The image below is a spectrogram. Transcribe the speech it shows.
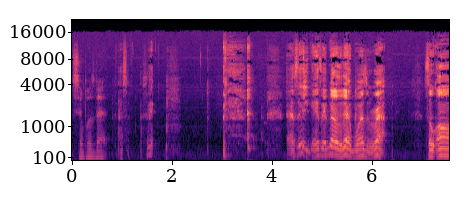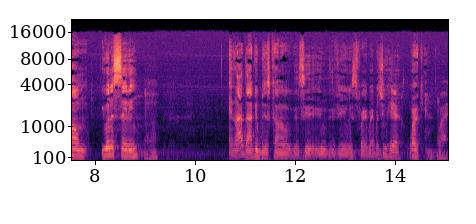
Simple as that. That's, that's it. that's it. You can't say nothing of that, boy. That's a wrap. So, um, you in the city, Mhm. and a lot of times people just come to see the interview. It's pretty bad, but you here working. Right.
